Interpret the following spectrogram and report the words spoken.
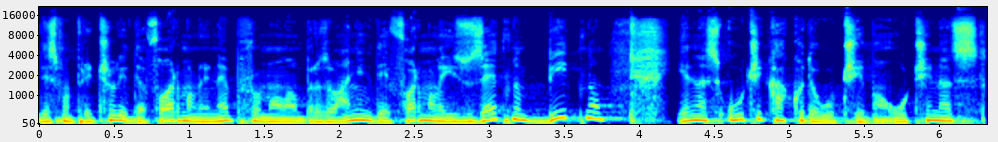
gde smo pričali da formalno i neformalno obrazovanje gde je formalno izuzetno bitno jer nas uči kako da učimo, uči nas e,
